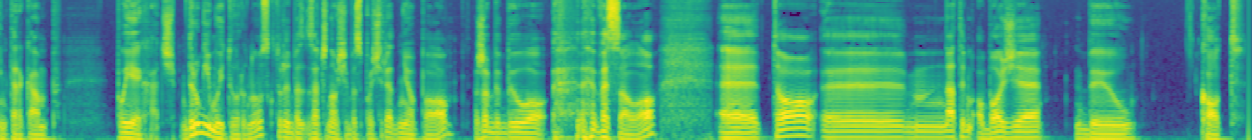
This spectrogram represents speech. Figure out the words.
interkamp pojechać. Drugi mój turnus, który zaczynał się bezpośrednio po, żeby było wesoło, e, to e, na tym obozie był kot.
